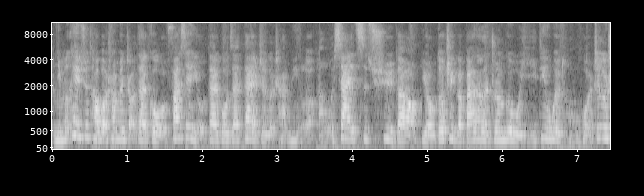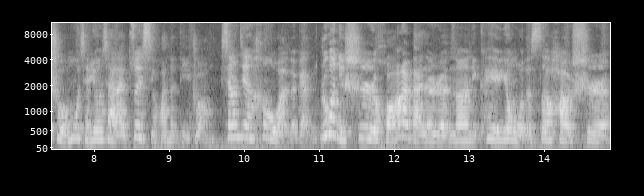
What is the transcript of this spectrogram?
你们可以去淘宝上面找代购，我发现有代购在带这个产品了啊！我下一次去到有 Dolce Gabbana 的专柜，我一定会囤货。这个是我目前用下来最喜欢的底妆，相见恨晚的感觉。如果你是黄二白的人呢，你可以用我的色号是。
